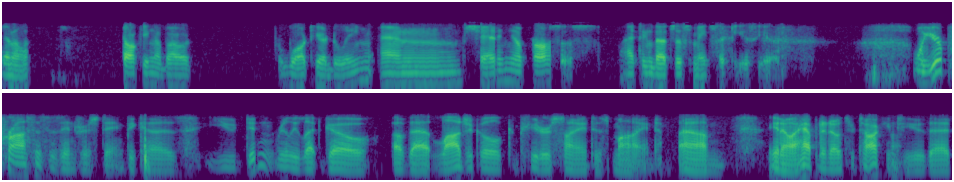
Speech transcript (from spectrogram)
you know talking about what you're doing and sharing your process. I think that just makes it easier. Well, your process is interesting because you didn't really let go of that logical computer scientist mind. Um, you know, I happen to know through talking to you that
